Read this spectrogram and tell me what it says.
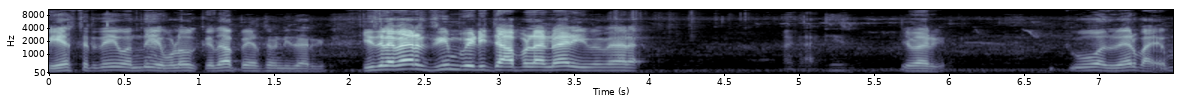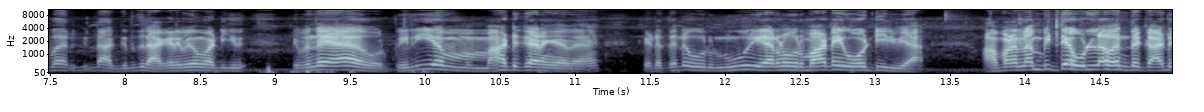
பேசுகிறதே வந்து எவ்வளோ இதாக பேச வேண்டியதாக இருக்குது இதில் வேறு ஜிம் வெடி சாப்பிட்லான்னு வேறு இவன் வேறு. இவா ஓ அது வேறு பயமாக இருக்குது அங்கிருந்து நகரவே மாட்டேங்குது. இவன் தான் ஒரு பெரிய மாட்டுக்காரங்க அவன் கிட்டத்தட்ட ஒரு நூறு இரநூறு மாட்டையும் ஓட்டிடுவியா. அவனை நம்பிட்டே உள்ளே வந்த காடு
